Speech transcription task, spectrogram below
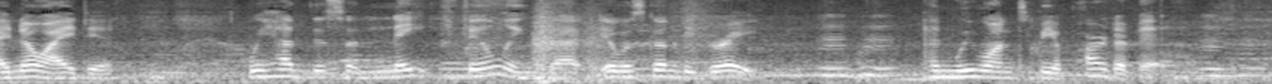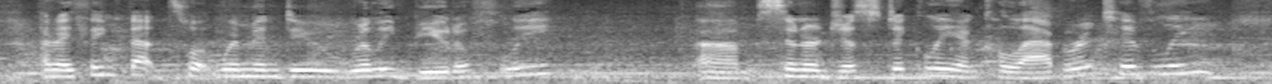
I know I did, we had this innate feeling that it was going to be great. Mm-hmm. And we want to be a part of it. Mm-hmm. And I think that's what women do really beautifully, um, synergistically, and collaboratively.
